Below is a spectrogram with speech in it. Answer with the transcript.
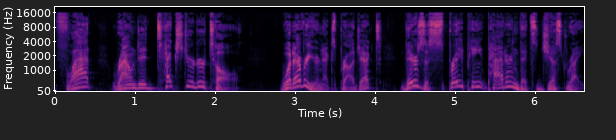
Flat, rounded, textured, or tall. Whatever your next project there's a spray paint pattern that's just right.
